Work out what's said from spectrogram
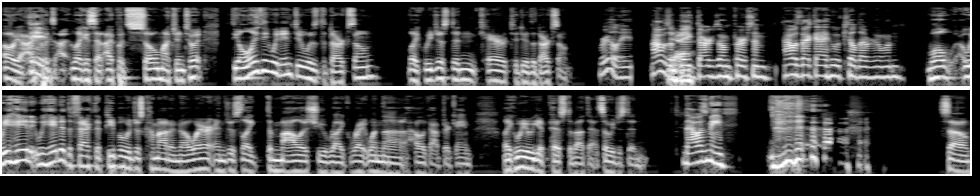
Oh yeah, I put I- like I said, I put so much into it. The only thing we didn't do was the dark zone. Like we just didn't care to do the dark zone. Really? I was a Yeah. big Dark Zone person. I was that guy who killed everyone. Well, we hated we hated the fact that people would just come out of nowhere and just like demolish you like right when the helicopter came. Like we would get pissed about that, so we just didn't. That was me. so,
